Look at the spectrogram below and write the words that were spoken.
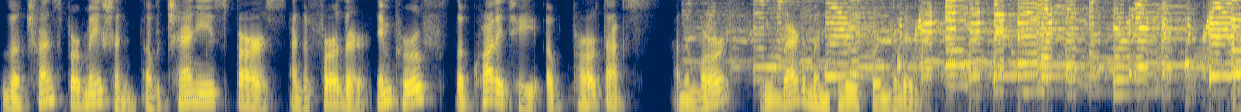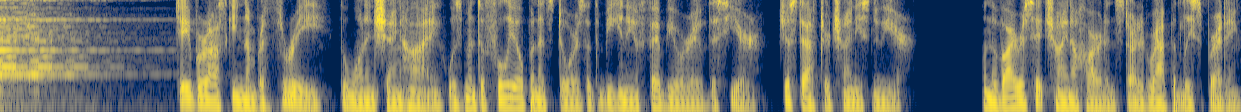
the transformation of Chinese bars and further improve the quality of products and more environmentally friendly. Jay Boroski number three, the one in Shanghai, was meant to fully open its doors at the beginning of February of this year, just after Chinese New Year. When the virus hit China hard and started rapidly spreading,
